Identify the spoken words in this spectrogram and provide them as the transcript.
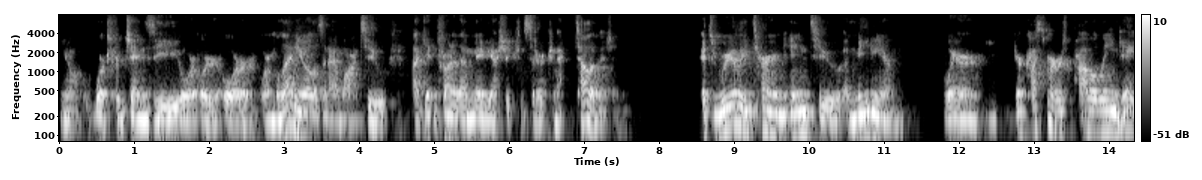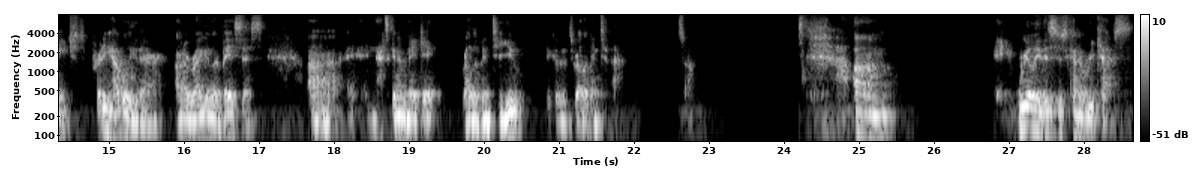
you know works for Gen Z or or or, or millennials, and I want to uh, get in front of them. Maybe I should consider connected television it's really turned into a medium where your customer is probably engaged pretty heavily there on a regular basis. Uh, and that's going to make it relevant to you because it's relevant to them. So, um, really, this just kind of recaps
